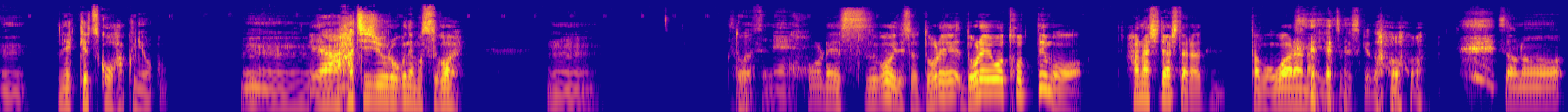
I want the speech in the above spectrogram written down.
うん。熱血紅白仁王君。うん。いやー、86年もすごい。うん。そうですね。これすごいですよ。どれ、どれを取っても話し出したら多分終わらないやつですけど。は その、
